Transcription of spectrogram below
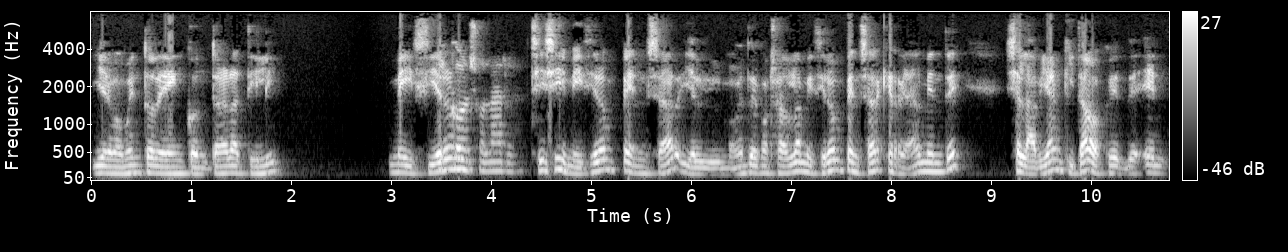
y el momento de encontrar a Tilly me hicieron. consolarla. Sí, sí, me hicieron pensar, y el momento de consolarla, me hicieron pensar que realmente se la habían quitado. Que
